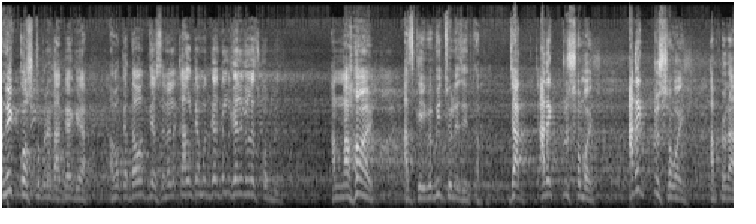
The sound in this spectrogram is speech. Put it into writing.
অনেক কষ্ট করে ঢাকা গিয়া আমাকে দাওয়াত দিয়েছে, নাহলে কালকে আমাকে গালি গালাজ করবে। আর না হয় আজকে এইভাবেই চলে যেতাম। যাক, আরেকটু সময় আরেকটু সময়। আপনারা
